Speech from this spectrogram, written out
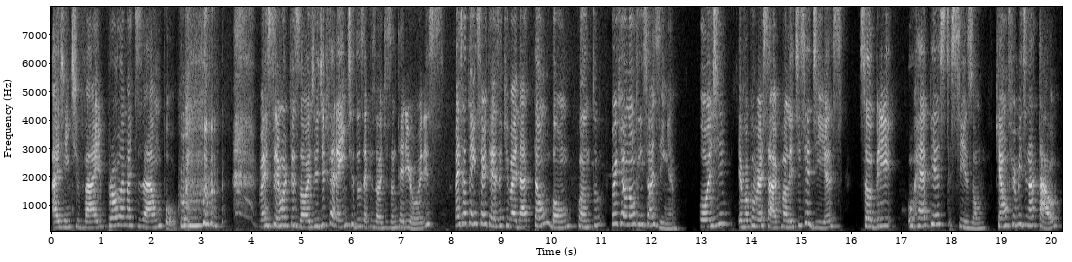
a gente vai problematizar um pouco. vai ser um episódio diferente dos episódios anteriores, mas eu tenho certeza que vai dar tão bom quanto porque eu não vim sozinha. Hoje eu vou conversar com a Letícia Dias sobre o Happiest Season, que é um filme de Natal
